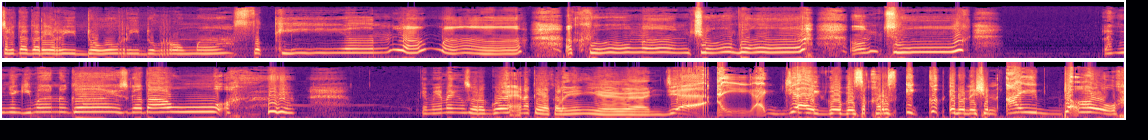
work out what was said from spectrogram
Cerita dari Rido. Rido Roma. Sekian lama Aku mencoba Untuk Lagunya gimana guys? Gak tahu. Emang suara gue enak ya kalau nyanyi ya. Anjay Anjay. Gue besok harus ikut Indonesian Idol.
